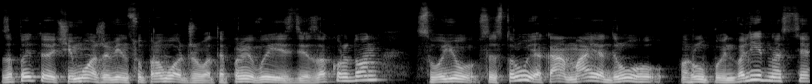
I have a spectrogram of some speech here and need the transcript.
запитує, чи може він супроводжувати при виїзді за кордон свою сестру, яка має другу групу інвалідності.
